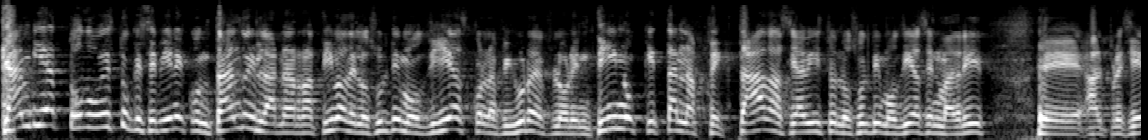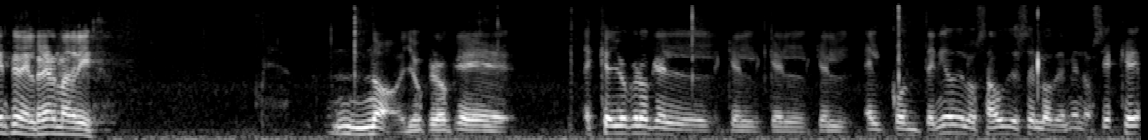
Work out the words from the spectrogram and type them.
¿Cambia todo esto que se viene contando y la narrativa de los últimos días con la figura de Florentino? ¿Qué tan afectada se ha visto en los últimos días en Madrid eh, al presidente del Real Madrid? No, yo creo que es que yo creo que el, que, el, que, el, que el, contenido de los audios es lo de menos. Y es que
